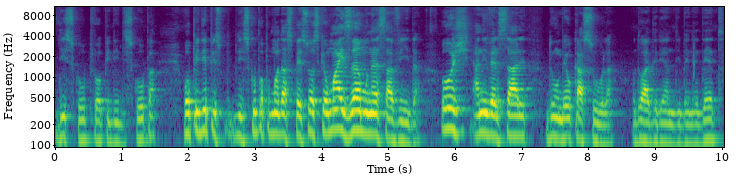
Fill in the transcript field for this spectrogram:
Desculpe, vou pedir desculpa. Vou pedir desculpa para uma das pessoas que eu mais amo nessa vida. Hoje, aniversário do meu caçula, do Adriano de Benedetto.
